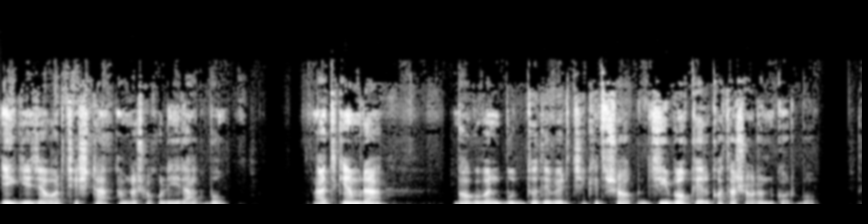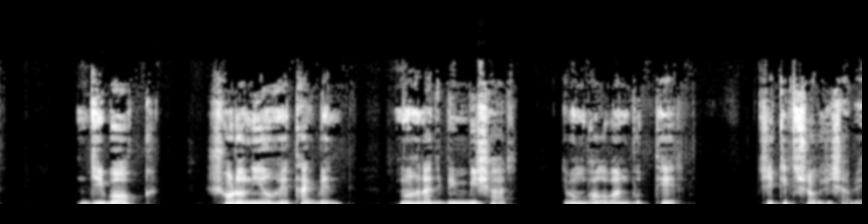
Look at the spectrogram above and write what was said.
এগিয়ে যাওয়ার চেষ্টা আমরা সকলেই রাখব। আজকে আমরা ভগবান বুদ্ধদেবের চিকিৎসক জীবকের কথা স্মরণ করব। জীবক স্মরণীয় হয়ে থাকবেন মহারাজ বিম্বিসার এবং ভগবান বুদ্ধের চিকিৎসক হিসাবে।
